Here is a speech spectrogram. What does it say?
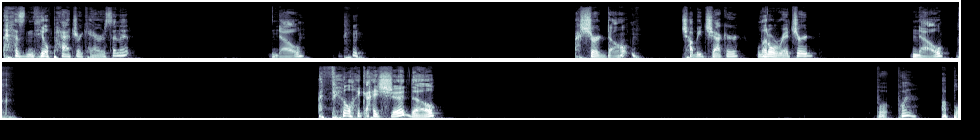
Has Neil Patrick Harris in it? No. I sure don't. Chubby Checker? Little Richard? No. I feel like I should, though. What? what? A bl-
